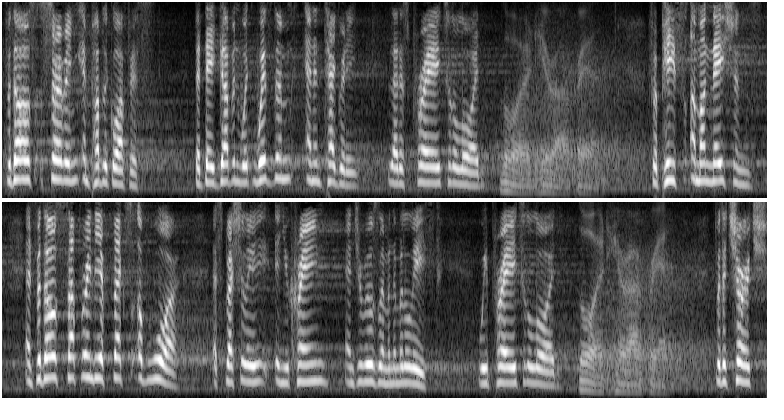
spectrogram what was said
For those serving in public office, that they govern with wisdom and integrity, let us pray to the Lord. Lord, hear our for peace among nations, and for those suffering the effects of war, especially in Ukraine and Jerusalem in the Middle East. We pray to the Lord. Lord, hear our prayer. For the church,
